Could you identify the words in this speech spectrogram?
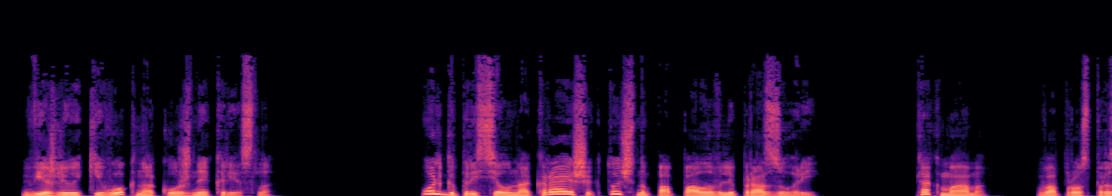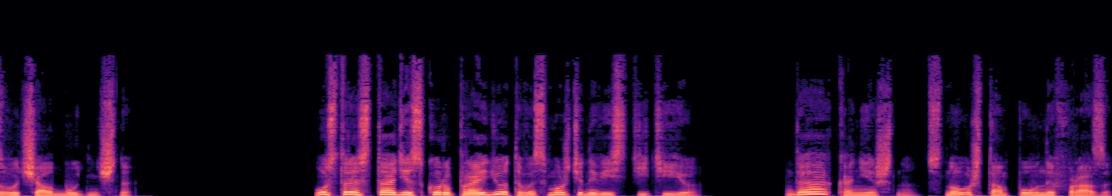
— вежливый кивок на кожаное кресло. Ольга присела на краешек, точно попала в лепрозорий. «Как мама?» — вопрос прозвучал буднично. «Острая стадия скоро пройдет, а вы сможете навестить ее». «Да, конечно», — снова штампованная фраза.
